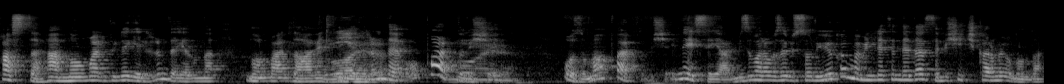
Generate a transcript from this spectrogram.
Hasta. Ha normal güne gelirim de yanına normal davetli ayrı. gelirim de o farklı bir şey. ayrı. O zaman farklı bir şey. Neyse yani bizim aramızda bir sorun yok ama milletin nedense bir şey çıkarma yolunda.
